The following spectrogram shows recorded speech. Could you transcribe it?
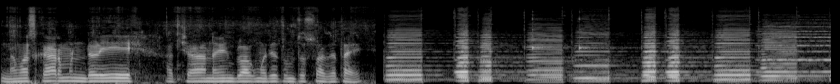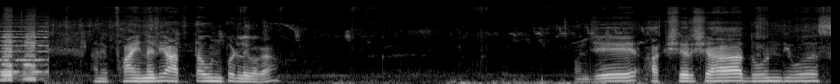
नमस्कार मंडळी आजच्या नवीन ब्लॉगमध्ये तुमचं स्वागत आहे. आणि फायनली आत्ता ऊन पडले बघा. म्हणजे अक्षरशः दोन दिवस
